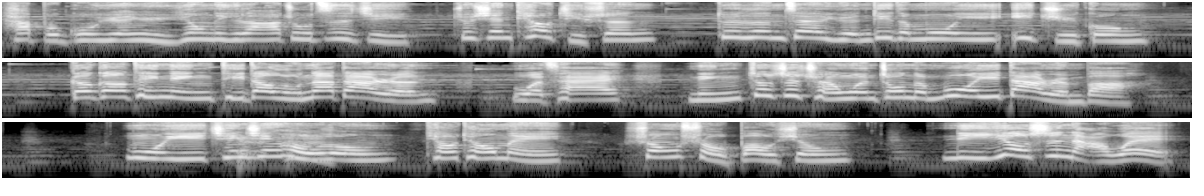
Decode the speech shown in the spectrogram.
他不顾渊羽用力拉住自己，就先跳起身，对愣在原地的莫伊一鞠躬。刚刚听您提到卢娜大人，我猜您就是传闻中的莫伊大人吧？莫伊清清喉咙，挑挑眉，双手抱胸。你又是哪位？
